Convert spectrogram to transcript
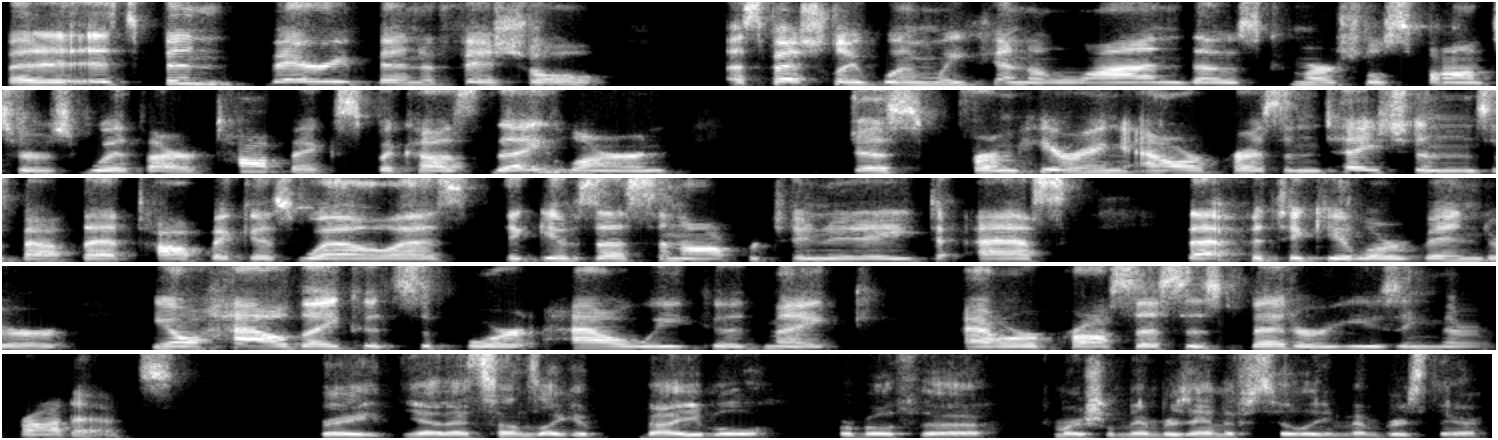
but it's been very beneficial especially when we can align those commercial sponsors with our topics because they learn just from hearing our presentations about that topic as well as it gives us an opportunity to ask that particular vendor you know how they could support how we could make our processes better using their products great yeah that sounds like a valuable for both the commercial members and the facility members there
